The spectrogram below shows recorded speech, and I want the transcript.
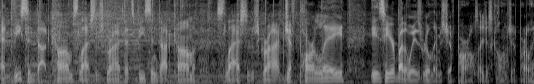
at VSiN.com slash subscribe. That's VSiN.com slash subscribe. Jeff Parlay is here. By the way, his real name is Jeff Parles. I just call him Jeff Parlay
